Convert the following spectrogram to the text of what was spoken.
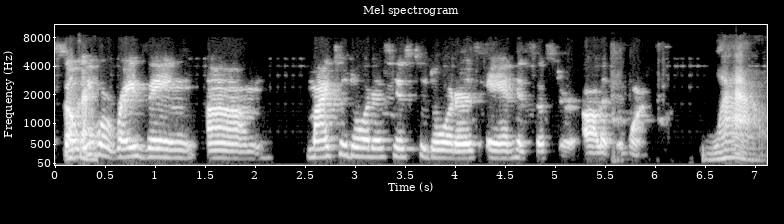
So okay. we were raising um my two daughters, his two daughters, and his sister all at once. Wow.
